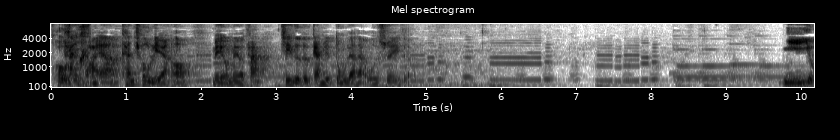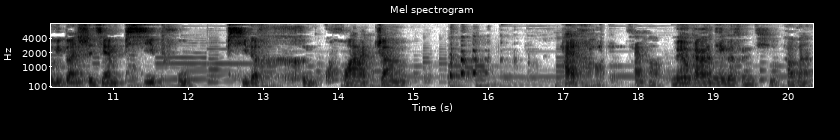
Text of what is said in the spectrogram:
臭脸看啥呀？看臭脸哦？没有没有，他这个的感觉动不了的。我说一个，你有一段时间 P 图 P 的很夸张，还好，还好，没有刚刚那个生气。好吧？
